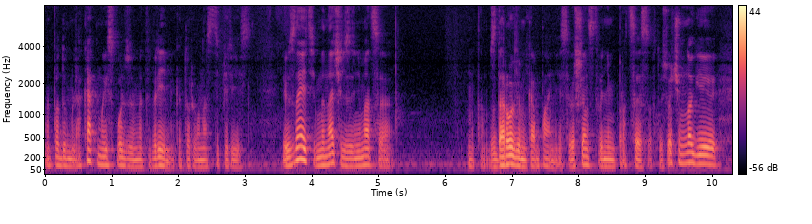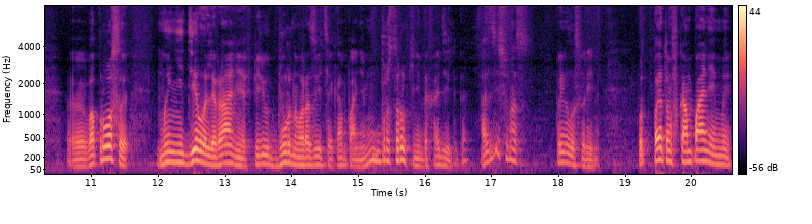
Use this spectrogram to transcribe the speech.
Мы подумали, а как мы используем это время, которое у нас теперь есть? И вы знаете, мы начали заниматься ну, там, здоровьем компании, совершенствованием процессов. То есть очень многие э, вопросы мы не делали ранее в период бурного развития компании, мы просто руки не доходили, да? а здесь у нас появилось время. Вот поэтому в компании мы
